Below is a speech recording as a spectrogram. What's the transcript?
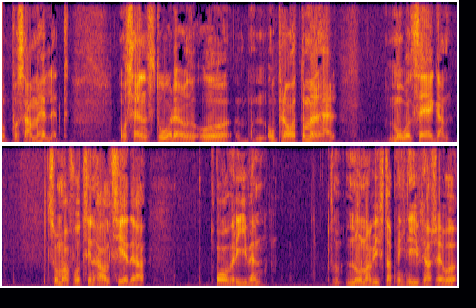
och på samhället. Och sen står där och, och, och pratar med den här målsägaren som har fått sin halskedja avriven. Någon har viftat med kniv kanske. Och,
